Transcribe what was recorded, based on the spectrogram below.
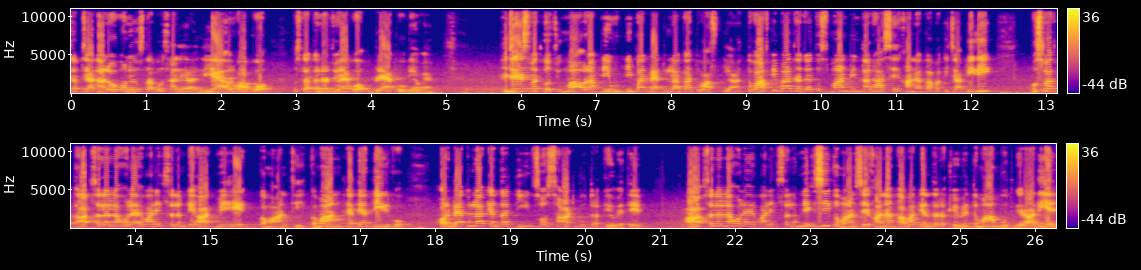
जब ज़्यादा लोगों ने उसका भोसा लिया और वो अब वो, उसका कलर जो है वो ब्लैक हो गया हुआ है। हिजर असवद को चूमा और अपनी ऊँटनी पर बैतुल्ला का तवाफ़ किया। तवाफ़ के बाद हज़रत उस्मान बिन तलहा से खाना काबा की चाबी ली। उस वक्त आप सल्लल्लाहु अलैहि वसल्लम के हाथ में एक कमान थी। कमान कहते हैं तीर को। और बैतुल्ला के अंदर 360 बुत रखे हुए थे। आप सल्लल्लाहु अलैहि वसल्लम ने इसी कमान से खाना काबा के अंदर रखे हुए तमाम बुत गिरा दिए।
